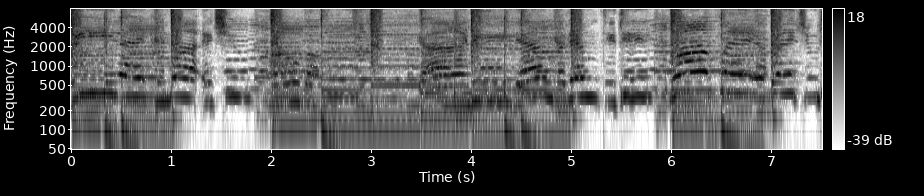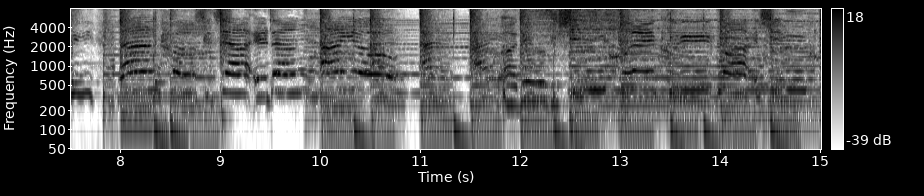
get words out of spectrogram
你来看我的手，好不？甲你点啊点滴滴，我陪啊陪着你，咱好是才会人，哎呦，看着你心花开，我的心花。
